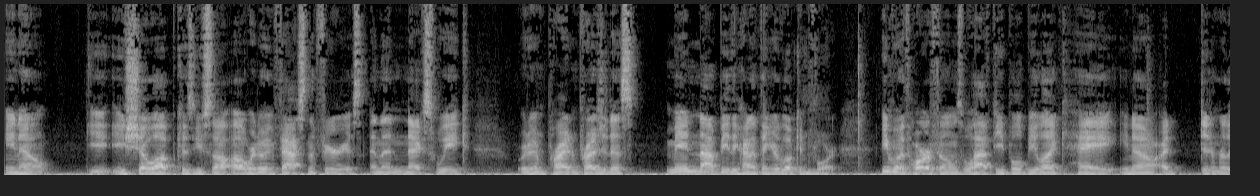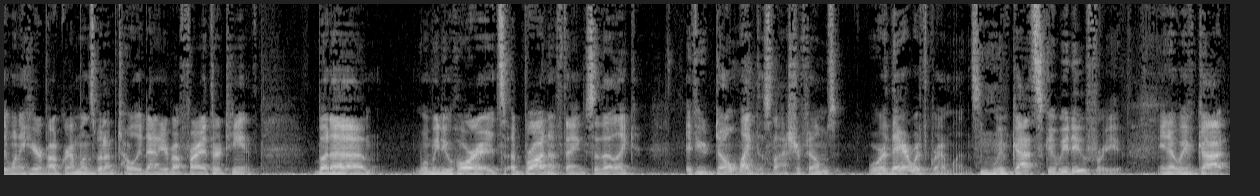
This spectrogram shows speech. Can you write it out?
you know, you, you show up because you saw, oh, we're doing Fast and the Furious, and then next week we're doing Pride and Prejudice, may not be the kind of thing you're looking for. Even with horror films, we'll have people be like, hey, you know, I didn't really want to hear about Gremlins, but I'm totally down to hear about Friday the 13th. But um, when we do horror, it's a broad enough thing so that, like, if you don't like the slasher films, we're there with Gremlins. We've got Scooby Doo for you. You know, we've got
